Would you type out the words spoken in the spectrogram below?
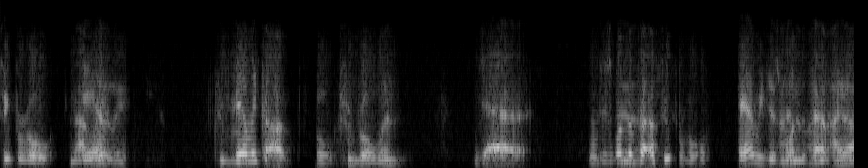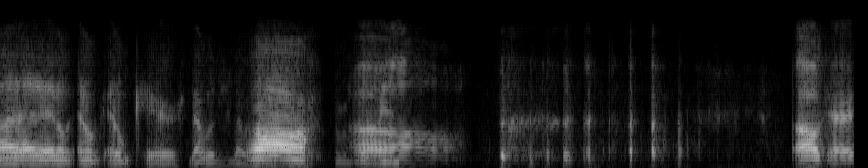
Super Bowl Not and really. Super Stanley Cup. Bowl, Super Bowl win. Yeah. We just won the past Super Bowl. And we just I won know, the past I, know, I, I, I don't. I don't. I don't care. That was. That was. Oh, Super Bowl. Oh. okay,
